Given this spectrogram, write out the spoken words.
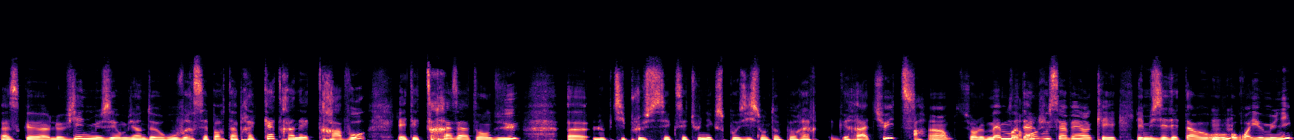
parce que le Vienne Museum vient de rouvrir ses portes après quatre années de travaux. Il a été très attendu. Euh, le petit plus, c'est que c'est une exposition temporaire gratuite, Ah. hein, sur le même Ça modèle, arrange. vous savez, hein, que les, les musées d'État au, Mhm. au Royaume-Uni.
